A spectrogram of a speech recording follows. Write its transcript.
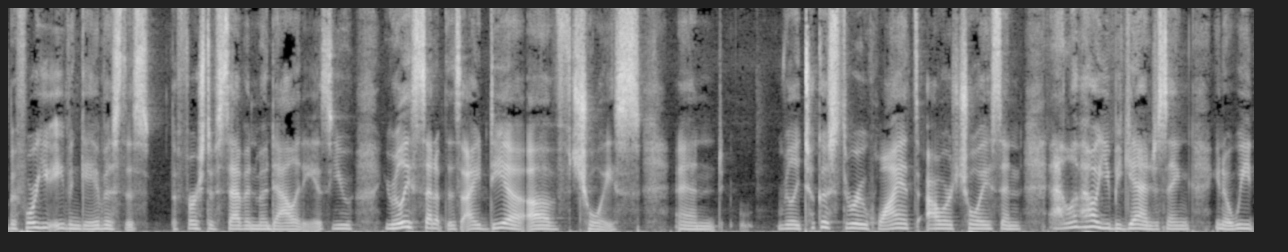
before you even gave us this the first of seven modalities, you you really set up this idea of choice and really took us through why it's our choice and, and I love how you began just saying, you know, we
